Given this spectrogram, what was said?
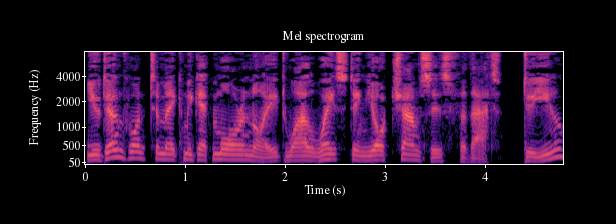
You don't want to make me get more annoyed while wasting your chances for that, do you?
